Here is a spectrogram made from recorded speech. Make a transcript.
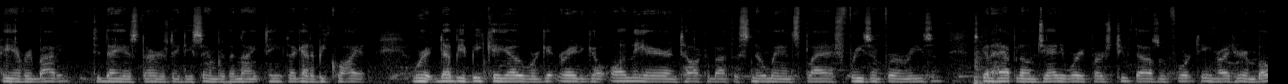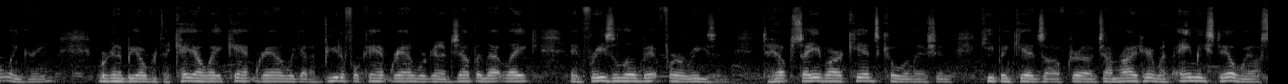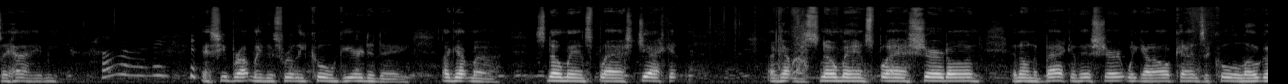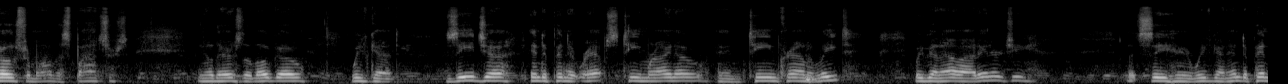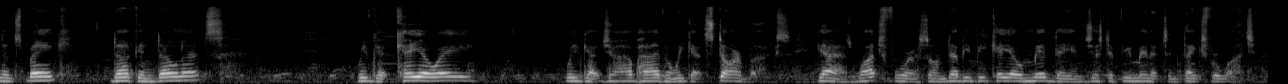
Hey everybody, today is Thursday, December the 19th. I got to be quiet. We're at WBKO. We're getting ready to go on the air and talk about the Snowman Splash, Freezing for a Reason. It's going to happen on January 1st, 2014, right here in Bowling Green. We're going to be over at the KOA campground. We got a beautiful campground. We're going to jump in that lake and freeze a little bit for a reason to help save our kids coalition, keeping kids off drugs. I'm right here with Amy Stillwell. Say hi, Amy and she brought me this really cool gear today. I got my Snowman Splash jacket. I got my Snowman Splash shirt on, and on the back of this shirt, we got all kinds of cool logos from all the sponsors. You know, there's the logo. We've got Zija, Independent Reps, Team Rhino, and Team Crown Elite. We've got Allied Energy. Let's see here. We've got Independence Bank, Dunkin' Donuts. We've got KOA, We've got Job Hive and we've got Starbucks. Guys, watch for us on WBKO midday in just a few minutes, and thanks for watching.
